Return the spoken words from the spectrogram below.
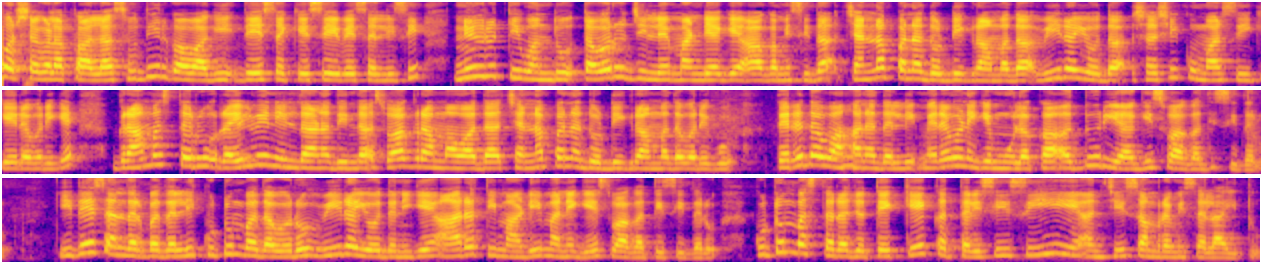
ವರ್ಷಗಳ ಕಾಲ ಸುದೀರ್ಘವಾಗಿ ದೇಶಕ್ಕೆ ಸೇವೆ ಸಲ್ಲಿಸಿ ನಿವೃತ್ತಿ ಒಂದು ತವರು ಜಿಲ್ಲೆ ಮಂಡ್ಯಗೆ ಆಗಮಿಸಿದ ಚನ್ನಪ್ಪನ ದೊಡ್ಡಿ ಗ್ರಾಮದ ವೀರಯೋಧ ಶಶಿಕುಮಾರ್ ಸಿಕೆರವರಿಗೆ ಗ್ರಾಮಸ್ಥರು ರೈಲ್ವೆ ನಿಲ್ದಾಣದಿಂದ ಸ್ವಗ್ರಾಮವಾದ ಚನ್ನಪ್ಪನ ದೊಡ್ಡಿ ಗ್ರಾಮದವರೆಗೂ ತೆರೆದ ವಾಹನದಲ್ಲಿ ಮೆರವಣಿಗೆ ಮೂಲಕ ಅದ್ದೂರಿಯಾಗಿ ಸ್ವಾಗತಿಸಿದರು. ಇದೇ ಸಂದರ್ಭದಲ್ಲಿ ಕುಟುಂಬದವರು ವೀರಯೋಧನಿಗೆ ಆರತಿ ಮಾಡಿ ಮನೆಗೆ ಸ್ವಾಗತಿಸಿದರು. ಕುಟುಂಬಸ್ಥರ ಜೊತೆ ಕೇಕ್ ಕತ್ತರಿಸಿ ಸಿಹಿ ಹಂಚಿ ಸಂಭ್ರಮಿಸಲಾಯಿತು.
